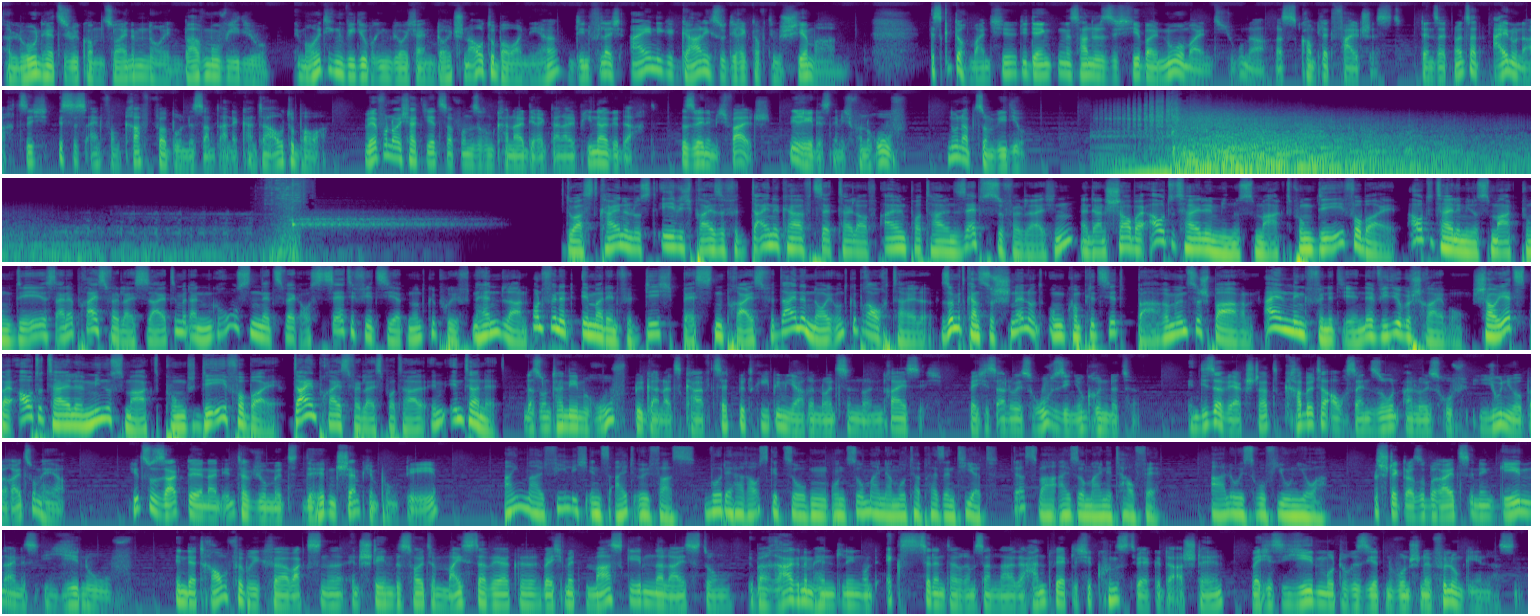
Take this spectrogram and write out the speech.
Hallo und herzlich willkommen zu einem neuen Bavmo-Video. Im heutigen Video bringen wir euch einen deutschen Autobauer näher, den vielleicht einige gar nicht so direkt auf dem Schirm haben. Es gibt auch manche, die denken, es handele sich hierbei nur um einen Tuner, was komplett falsch ist. Denn seit 1981 ist es ein vom Kraftfahrbundesamt anerkannter Autobauer. Wer von euch hat jetzt auf unserem Kanal direkt an Alpina gedacht? Das wäre nämlich falsch. Die Rede ist nämlich von Ruf. Nun ab zum Video. Du hast keine Lust, ewig Preise für deine Kfz-Teile auf allen Portalen selbst zu vergleichen? Dann schau bei autoteile-markt.de vorbei. Autoteile-markt.de ist eine Preisvergleichsseite mit einem großen Netzwerk aus zertifizierten und geprüften Händlern und findet immer den für dich besten Preis für deine Neu- und Gebrauchteile. Somit kannst du schnell und unkompliziert bare Münze sparen. Einen Link findet ihr in der Videobeschreibung. Schau jetzt bei autoteile-markt.de vorbei. Dein Preisvergleichsportal im Internet. Das Unternehmen Ruf begann als Kfz-Betrieb im Jahre 1939, welches Alois Ruf Senior gründete. In dieser Werkstatt krabbelte auch sein Sohn Alois Ruf Junior bereits umher. Hierzu sagte er in einem Interview mit TheHiddenChampion.de, Einmal fiel ich ins Altölfass, wurde herausgezogen und so meiner Mutter präsentiert. Das war also meine Taufe. Alois Ruf Junior. Es steckt also bereits in den Genen eines jeden Ruf. In der Traumfabrik für Erwachsene entstehen bis heute Meisterwerke, welche mit maßgebender Leistung, überragendem Handling und exzellenter Bremsanlage handwerkliche Kunstwerke darstellen, welches jeden motorisierten Wunsch in Erfüllung gehen lassen.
